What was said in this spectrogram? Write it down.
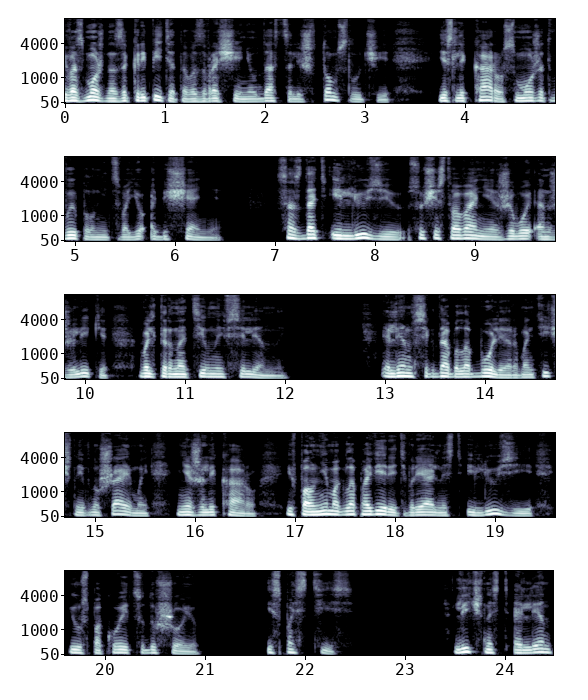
И, возможно, закрепить это возвращение удастся лишь в том случае, если Кару сможет выполнить свое обещание — создать иллюзию существования живой Анжелики в альтернативной вселенной. Элен всегда была более романтичной и внушаемой, нежели Кару, и вполне могла поверить в реальность иллюзии и успокоиться душою. И спастись. Личность Элен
